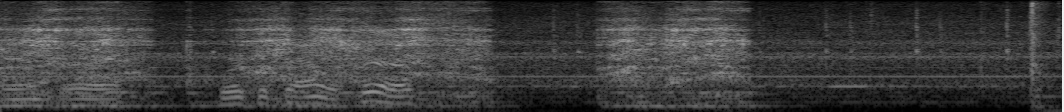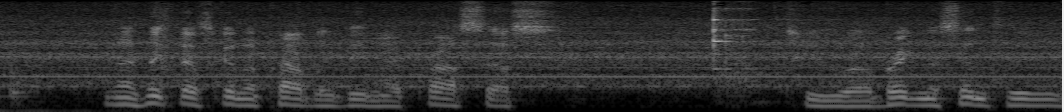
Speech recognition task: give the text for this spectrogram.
and uh, work it down with this. And I think that's going to probably be my process to uh, bring this into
